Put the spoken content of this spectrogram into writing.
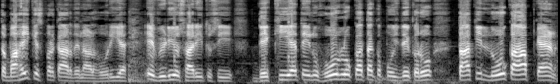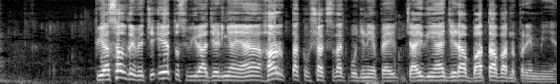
ਤਬਾਹੀ ਕਿਸ ਪ੍ਰਕਾਰ ਦੇ ਨਾਲ ਹੋ ਰਹੀ ਹੈ? ਇਹ ਵੀਡੀਓ ਸਾਰੀ ਤੁਸੀਂ ਦੇਖੀ ਹੈ ਤੇ ਇਹਨੂੰ ਹੋਰ ਲੋਕਾਂ ਤੱਕ ਪਹੁੰਚਦੇ ਕਰੋ ਤਾਂ ਕਿ ਲੋਕ ਆਪ ਕਹਿਣ ਵੀ ਅਸਲ ਦੇ ਵਿੱਚ ਇਹ ਤਸਵੀਰਾਂ ਜਿਹੜੀਆਂ ਆ, ਹਰ ਤੱਕ ਸ਼ਖਸ ਤੱਕ ਪਹੁੰਚਣੀਆਂ ਪੈ- ਚਾਹੀਦੀਆਂ ਜਿਹੜਾ ਵਾਤਾਵਰਨ ਪ੍ਰੇਮੀ ਹੈ।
